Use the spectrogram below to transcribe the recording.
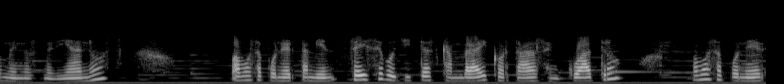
o menos medianos. Vamos a poner también seis cebollitas cambray cortadas en cuatro. Vamos a poner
